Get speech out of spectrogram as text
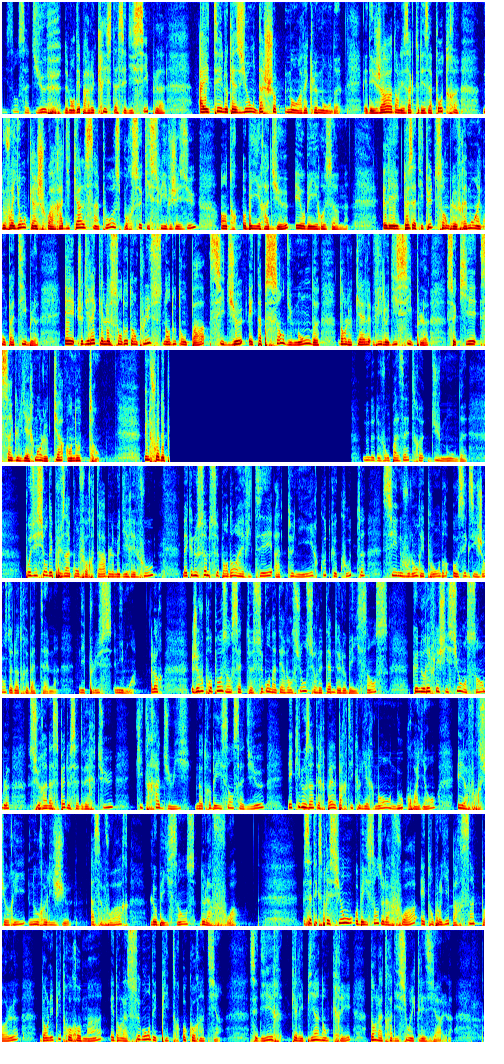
L'obéissance à Dieu demandée par le Christ à ses disciples a été une occasion d'achoppement avec le monde. Et déjà, dans les actes des apôtres, nous voyons qu'un choix radical s'impose pour ceux qui suivent Jésus entre obéir à Dieu et obéir aux hommes. Les deux attitudes semblent vraiment incompatibles et je dirais qu'elles le sont d'autant plus, n'en doutons pas, si Dieu est absent du monde dans lequel vit le disciple, ce qui est singulièrement le cas en autant. Une fois de plus, nous ne devons pas être du monde. Position des plus inconfortables, me direz-vous, mais que nous sommes cependant invités à tenir coûte que coûte si nous voulons répondre aux exigences de notre baptême ni plus ni moins. Alors, je vous propose en cette seconde intervention sur le thème de l'obéissance que nous réfléchissions ensemble sur un aspect de cette vertu qui traduit notre obéissance à Dieu et qui nous interpelle particulièrement, nous croyants, et a fortiori, nous religieux, à savoir l'obéissance de la foi. Cette expression obéissance de la foi est employée par Saint Paul dans l'épître aux Romains et dans la seconde épître aux Corinthiens. C'est dire qu'elle est bien ancrée dans la tradition ecclésiale.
